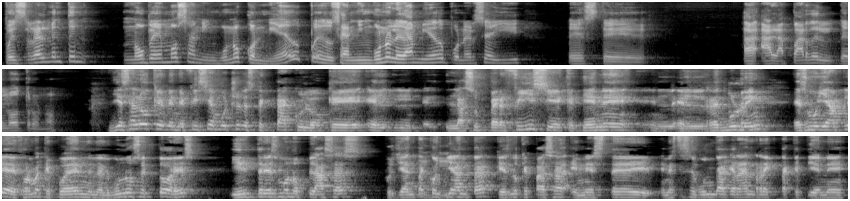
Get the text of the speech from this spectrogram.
pues realmente no vemos a ninguno con miedo, pues, o sea, ninguno le da miedo ponerse ahí, este, a, la par del, del otro, ¿no? Y es algo que beneficia mucho el espectáculo, que la superficie que tiene el, Red Bull Ring es muy amplia, de forma que pueden en algunos sectores ir tres monoplazas, pues llanta con llanta, que es lo que pasa en, este, en esta segunda gran recta que tiene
